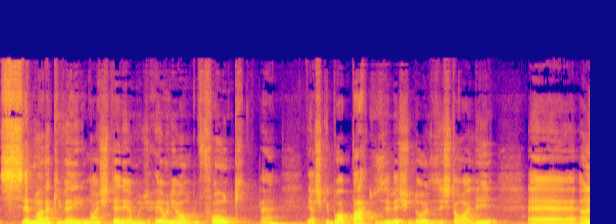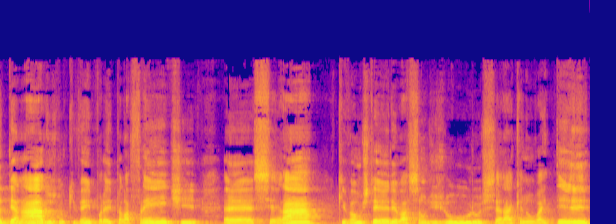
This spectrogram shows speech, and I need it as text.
semana que vem nós teremos reunião do FONC, né? E acho que boa parte dos investidores estão ali é, antenados no que vem por aí pela frente. É, será que vamos ter elevação de juros? Será que não vai ter?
